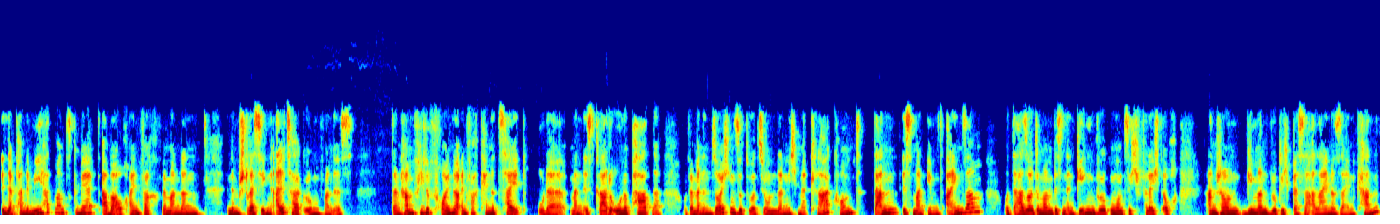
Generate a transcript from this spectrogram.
in der Pandemie hat man es gemerkt, aber auch einfach, wenn man dann in einem stressigen Alltag irgendwann ist, dann haben viele Freunde einfach keine Zeit oder man ist gerade ohne Partner. Und wenn man in solchen Situationen dann nicht mehr klarkommt, dann ist man eben einsam und da sollte man ein bisschen entgegenwirken und sich vielleicht auch anschauen, wie man wirklich besser alleine sein kann.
